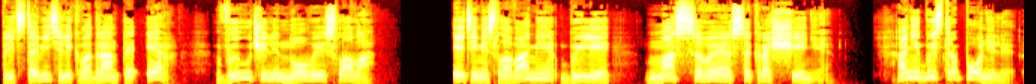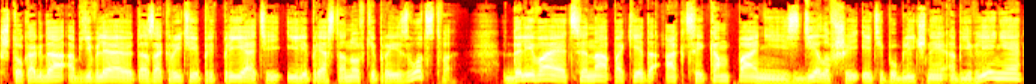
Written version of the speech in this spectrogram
представители квадранта R выучили новые слова. Этими словами были массовое сокращение. Они быстро поняли, что когда объявляют о закрытии предприятий или приостановке производства, долевая цена пакета акций компании, сделавшей эти публичные объявления,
